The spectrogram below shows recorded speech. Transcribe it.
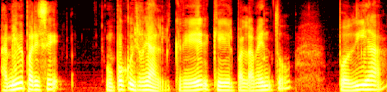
a mí me parece un poco irreal creer que el Parlamento podía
